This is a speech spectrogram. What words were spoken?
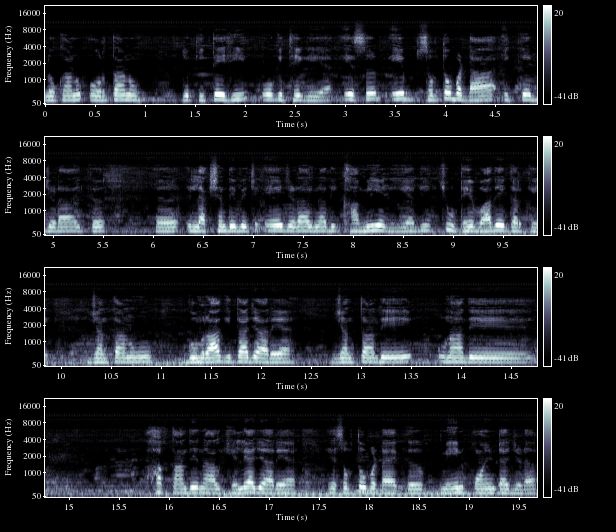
ਲੋਕਾਂ ਨੂੰ ਔਰਤਾਂ ਨੂੰ ਜੋ ਕੀਤੇ ਸੀ, ਉਹ ਕਿੱਥੇ ਗਏ ਆ? ਇਸ, ਇਹ ਸਭ ਤੋਂ ਵੱਡਾ ਇੱਕ ਜਿਹੜਾ ਇੱਕ ਇਲੈਕਸ਼ਨ ਦੇ ਵਿੱਚ ਇਹ ਜਿਹੜਾ ਇਹਨਾਂ ਦੀ ਖਾਮੀ ਹੈਗੀ ਹੈ ਕਿ ਝੂਠੇ ਵਾਅਦੇ ਕਰਕੇ ਜਨਤਾ ਨੂੰ ਗੁੰਮਰਾਹ ਕੀਤਾ ਜਾ ਰਿਹਾ ਜਨਤਾ ਦੇ, ਉਹਨਾਂ ਦੇ ਹੱਕਾਂ ਦੇ ਨਾਲ ਖੇਲਿਆ ਜਾ ਰਿਹਾ ਇਹ ਸਭ ਤੋਂ ਵੱਡਾ ਇੱਕ ਮੇਨ ਪੁਆਇੰਟ ਹੈ ਜਿਹੜਾ,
